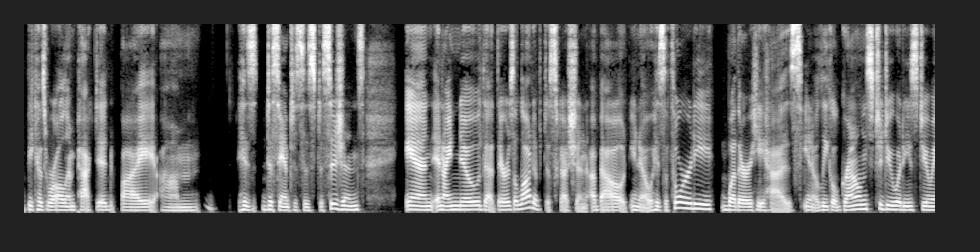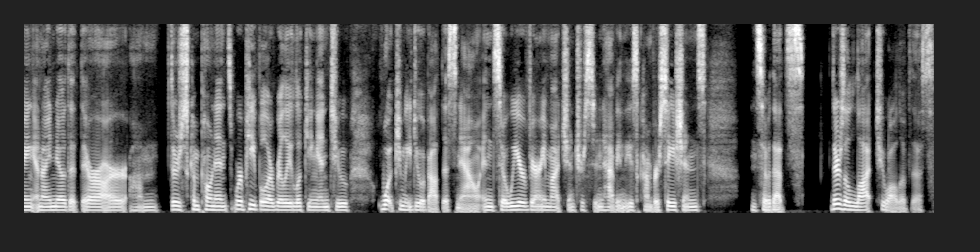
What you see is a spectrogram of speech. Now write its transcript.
because we're all impacted by um, his DeSantis's decisions. And and I know that there is a lot of discussion about you know his authority, whether he has you know legal grounds to do what he's doing. And I know that there are um, there's components where people are really looking into what can we do about this now? And so we are very much interested in having these conversations. And so that's there's a lot to all of this.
